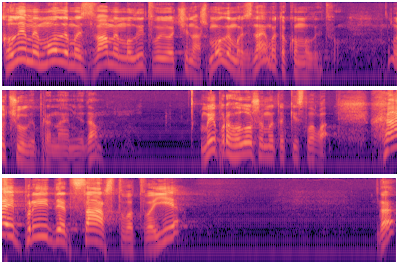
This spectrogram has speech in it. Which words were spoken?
Коли ми молимось з вами молитвою «Отче наш, молимось, знаємо таку молитву? Ну, чули принаймні, да? Ми проголошуємо такі слова. Хай прийде царство Твоє. Да?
